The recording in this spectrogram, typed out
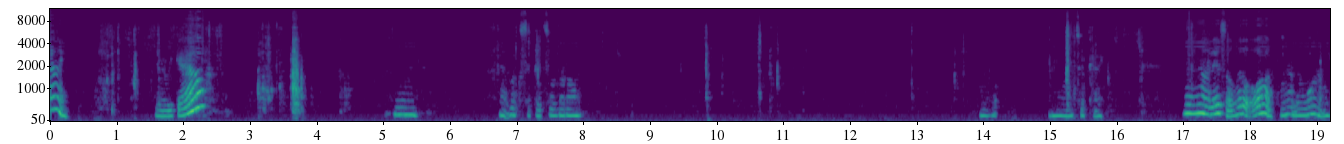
Okay. There we go. Mm, that looks like it's a little No, it's okay. Well, it is a little off. I don't know why.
